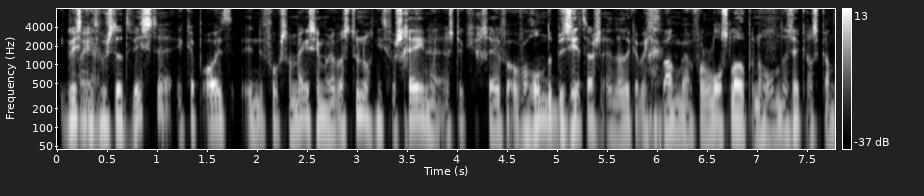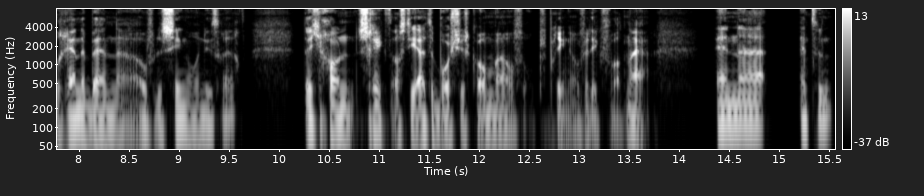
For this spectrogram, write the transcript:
Ik wist Oh, niet hoe ze dat wisten. Ik heb ooit in de Volkskrant Magazine, maar dat was toen nog niet verschenen, een stukje geschreven over hondenbezitters. En dat ik een beetje bang ben voor loslopende honden. Zeker als ik aan het rennen ben eh, over de Singel in Utrecht. Dat je gewoon schrikt als die uit de bosjes komen of opspringen of weet ik veel wat. Nou ja. En, eh, en toen,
